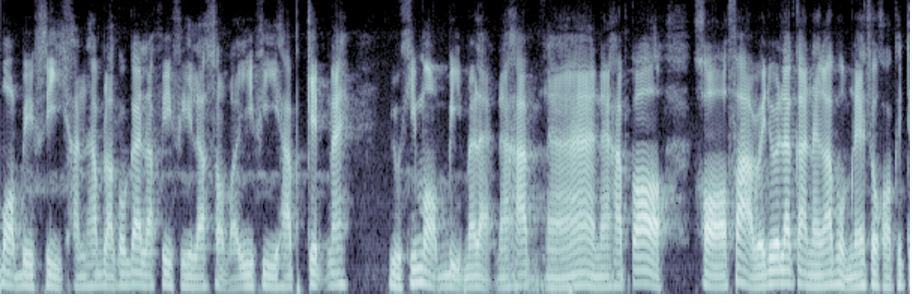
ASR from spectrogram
หมอบบีบ 4 คันครับ เราก็ได้รับฟรีๆแล้ว 200 EP ครับ เก็ตไหมอยู่ที่หมอบบีบมาแหละนะครับนะนะครับ ก็ขอฝากไว้ด้วยแล้วกันนะครับ ผมในส่วนของกิจ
